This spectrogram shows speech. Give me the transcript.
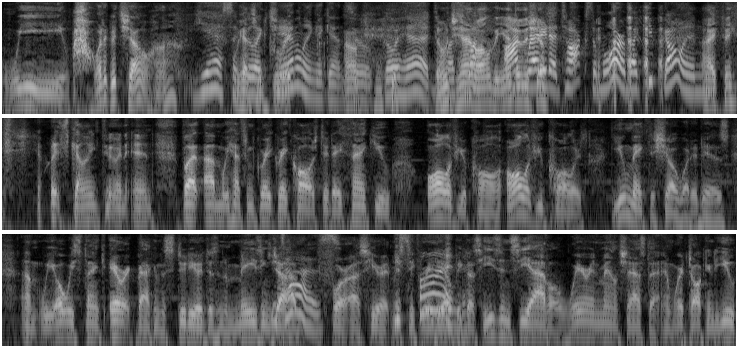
We wow, what a good show, huh? Yes, I We feel like great- channeling again. Okay. So go ahead. Don't channel, the end I'm of the ready show. to talk some more, but keep going. I think the show is coming to an end. But um, we had some great, great callers today. Thank you, all of your call, all of you callers. You make the show what it is. Um, we always thank Eric back in the studio. He does an amazing He job does. for us here at He's Mystic Radio because he's in Seattle, we're in Mount Shasta, and we're talking to you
